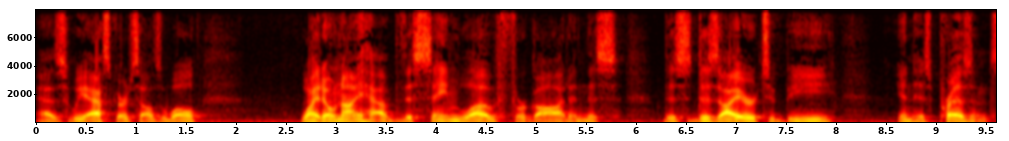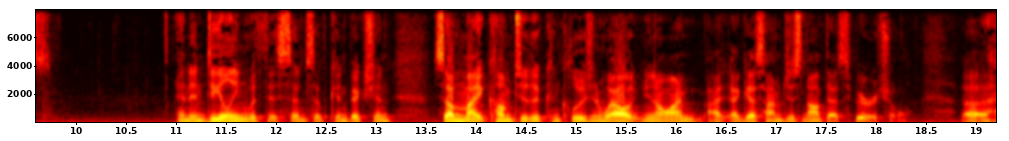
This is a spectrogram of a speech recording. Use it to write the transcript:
as we ask ourselves, well, why don't I have this same love for God and this, this desire to be in His presence? And in dealing with this sense of conviction, some might come to the conclusion, well, you know, I'm, I, I guess I'm just not that spiritual. Uh,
